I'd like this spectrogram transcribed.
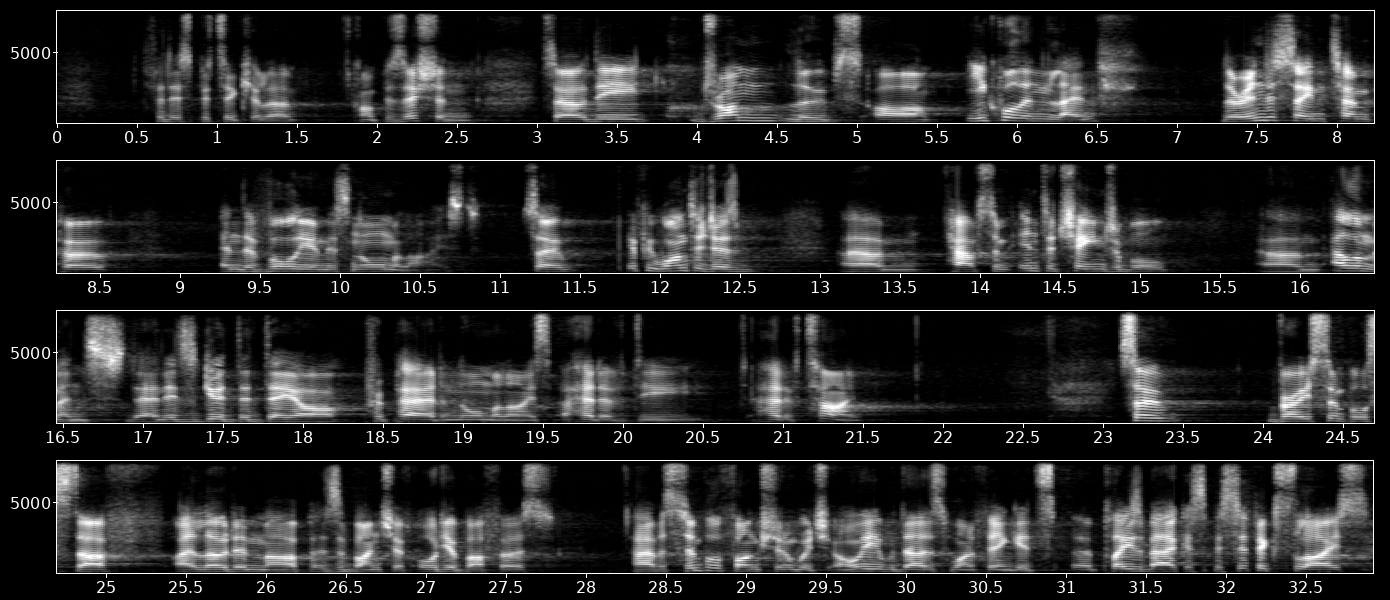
for this particular composition. So the drum loops are equal in length, they're in the same tempo, and the volume is normalized. So if we want to just um, have some interchangeable um, elements, then it's good that they are prepared and normalized ahead of, the, ahead of time. So very simple stuff. I load them up as a bunch of audio buffers. I have a simple function which only does one thing. It uh, plays back a specific slice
